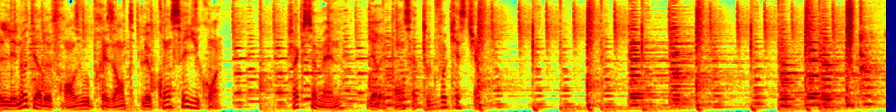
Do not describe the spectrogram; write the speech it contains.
Les notaires de France vous présentent le Conseil du coin. Chaque semaine, les réponses à toutes vos questions.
